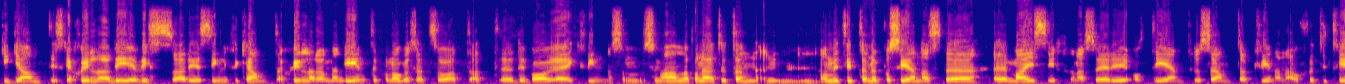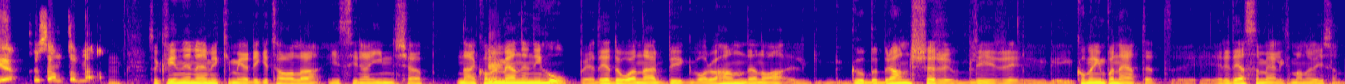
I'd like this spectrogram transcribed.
gigantiska skillnader. Det är vissa, det är signifikanta skillnader men det är inte på något sätt så att, att eh, det bara är kvinnor som, som handlar på nätet. Utan mm, om vi tittar nu på senaste eh, majsiffrorna så är det 81 procent av kvinnorna och 73 procent av männen. Mm. Så kvinnorna är mycket mer digitala i sina inköp när kommer mm. männen ihop? Är det då när byggvaruhandeln och gubbbranscher blir, kommer in på nätet? Är det det som är liksom analysen?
